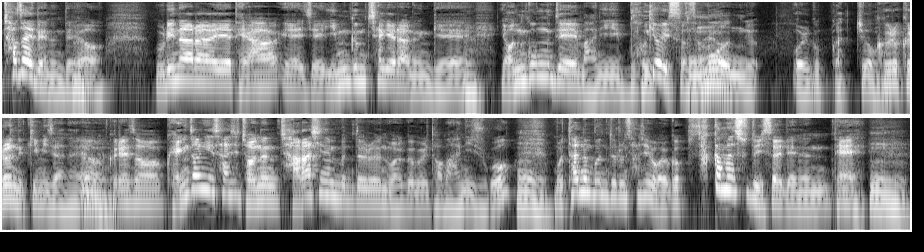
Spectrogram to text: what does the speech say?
찾아야 되는데요. 응. 우리나라의 대학의 이제 임금 체계라는 게 음. 연공제에 많이 묶여 있어서 공무원 월급 같죠. 그, 그런 느낌이잖아요. 음. 그래서 굉장히 사실 저는 잘하시는 분들은 월급을 더 많이 주고 음. 못하는 분들은 사실 월급 삭감할 수도 있어야 되는데 음.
